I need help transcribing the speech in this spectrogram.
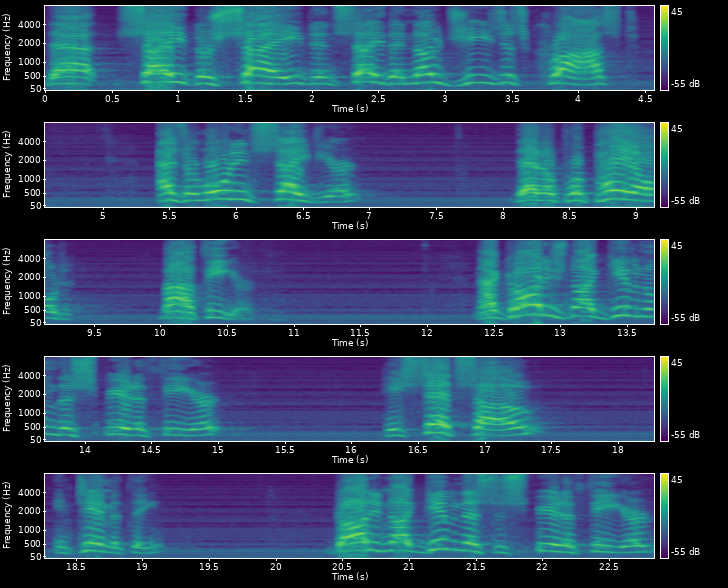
that say they're saved and say they know Jesus Christ as their Lord and Savior that are propelled by fear. Now, God has not given them the spirit of fear. He said so in Timothy. God had not given us the spirit of fear,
